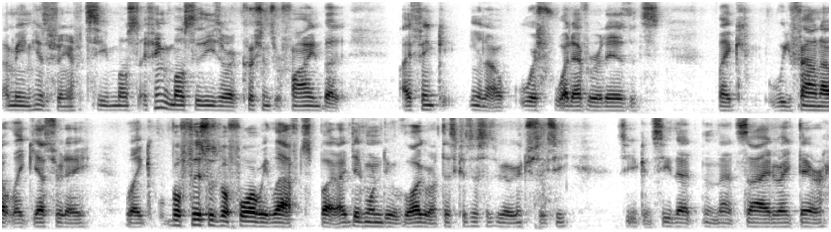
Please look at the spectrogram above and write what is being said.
I mean, here's the thing. I see most. I think most of these are cushions are fine, but I think you know with whatever it is, it's like we found out like yesterday. Like this was before we left, but I did want to do a vlog about this because this is very interesting. See, so you can see that on that side right there.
